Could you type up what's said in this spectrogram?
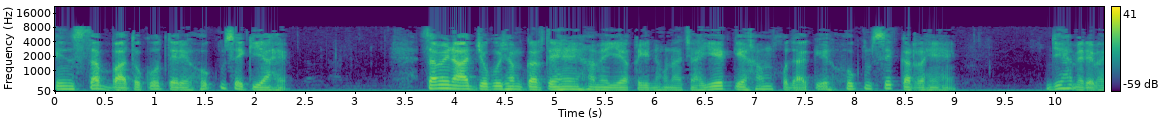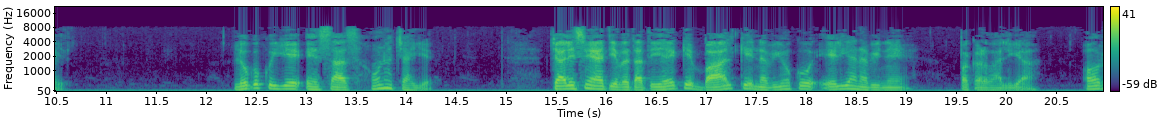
ان سب باتوں کو تیرے حکم سے کیا ہے۔ سمن آج جو کچھ ہم کرتے ہیں، ہمیں یقین ہونا چاہیے کہ ہم خدا کے حکم سے کر رہے ہیں۔ جی ہاں میرے بھائی، لوگوں کو یہ احساس ہونا چاہیے۔ چالیسویں آیت یہ بتاتی ہے کہ بال کے نبیوں کو ایلیا نبی نے پکڑوا لیا اور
